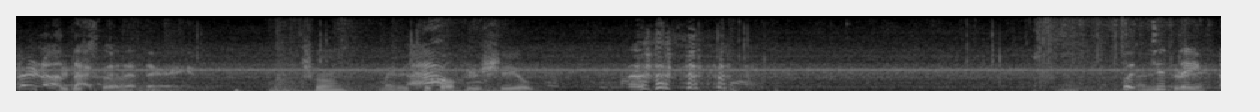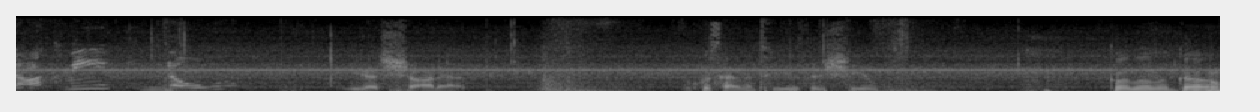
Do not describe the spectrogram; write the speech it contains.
They're not that good 37. at their aim. true. I mean, they took off your shield. But did they knock me? No. You got shot at. Look what's having to use their shields. Go, Lola, go.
